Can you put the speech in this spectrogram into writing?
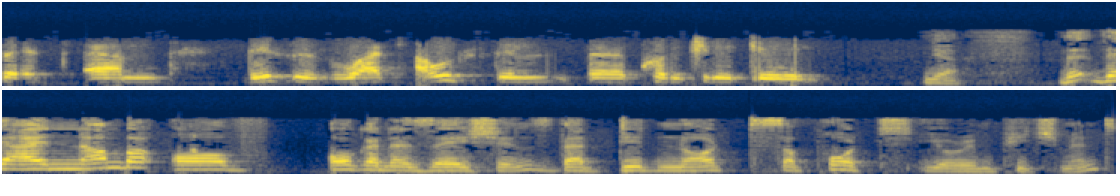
said, um, this is what I will still uh, continue doing. Yeah. There are a number of organizations that did not support your impeachment.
